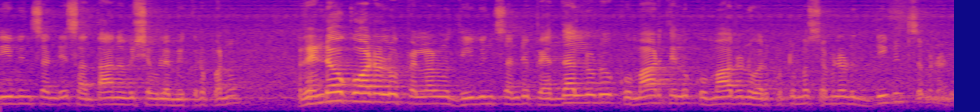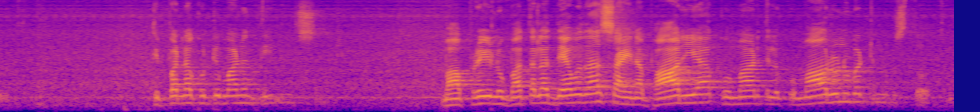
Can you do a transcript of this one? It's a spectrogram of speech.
దీవించండి సంతాన విషయంలో మీ కృపను. రెండవ కోడలు పిల్లలను దీవించండి పెద్దల్లుడు కుమార్తెలు కుమారుని వారి కుటుంబ సభ్యులను దీవించమని అడుగుతాను తిప్పన్న కుటుంబాన్ని దీవించండి మా ప్రియులు బతల దేవదాస్ ఆయన భార్య కుమార్తెలు కుమారుని బట్టి మీకు స్తోత్రం.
